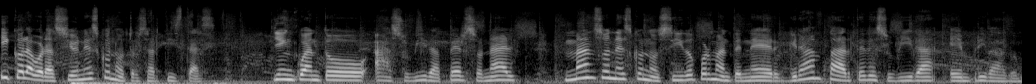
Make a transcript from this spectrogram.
y colaboraciones con otros artistas. Y en cuanto a su vida personal, Manson es conocido por mantener gran parte de su vida en privado.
